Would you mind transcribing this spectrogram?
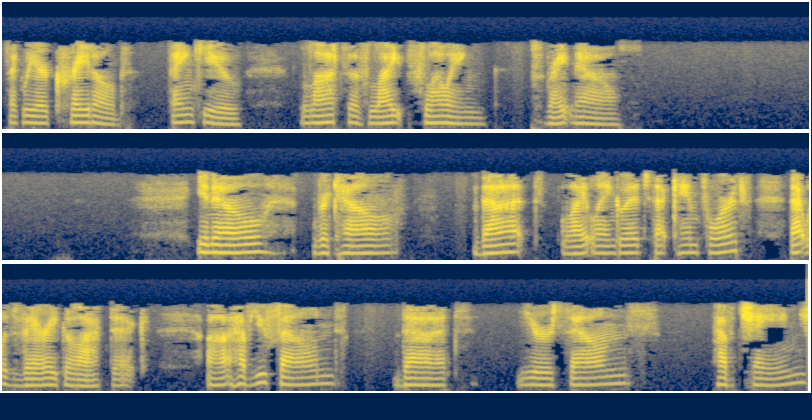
it's like we are cradled. Thank you. Lots of light flowing right now. You know, Raquel, that light language that came forth, that was very galactic. Uh, have you found that your sounds have changed?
